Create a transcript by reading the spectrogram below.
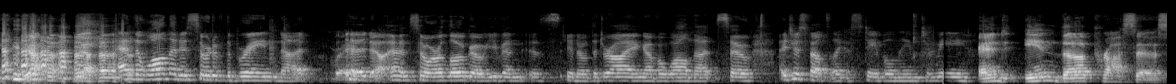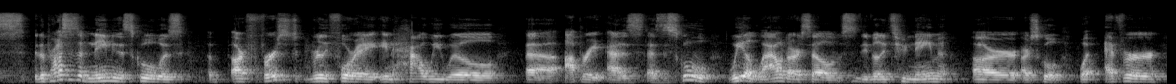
yeah yeah And the walnut is sort of the brain nut. Right. And, uh, and so our logo even is, you know, the drawing of a walnut. So it just felt like a stable name to me. And in the process, the process of naming the school was our first really foray in how we will uh, operate as, as a school. We allowed ourselves the ability to name our, our school whatever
